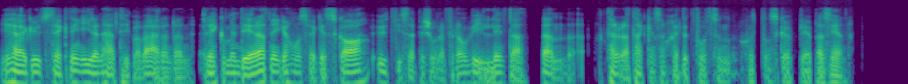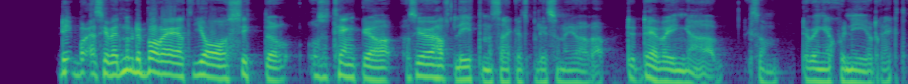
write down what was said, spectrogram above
i hög utsträckning i den här typen av ärenden rekommenderar att Migrationsverket ska utvisa personer för de vill inte att den terrorattacken som skedde 2017 ska upprepas igen. Det, alltså jag vet inte om det bara är att jag sitter och så tänker jag, alltså jag har haft lite med Säkerhetspolisen att göra. Det, det var inga, liksom, det var inga genier direkt.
